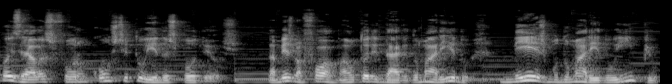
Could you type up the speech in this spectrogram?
pois elas foram constituídas por Deus. Da mesma forma, a autoridade do marido, mesmo do marido ímpio,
